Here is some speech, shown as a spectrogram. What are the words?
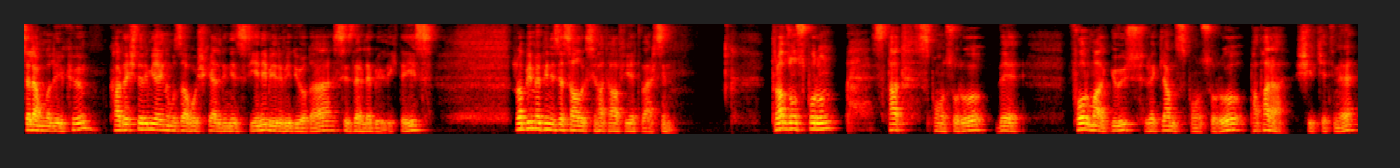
Selamünaleyküm. Kardeşlerim yayınımıza hoş geldiniz. Yeni bir videoda sizlerle birlikteyiz. Rabbim hepinize sağlık, sıhhat, afiyet versin. Trabzonspor'un stat sponsoru ve forma göğüs reklam sponsoru Papara şirketine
